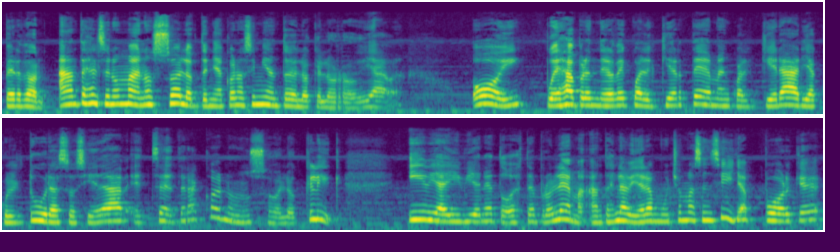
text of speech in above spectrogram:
perdón, antes el ser humano solo obtenía conocimiento de lo que lo rodeaba. Hoy puedes aprender de cualquier tema en cualquier área, cultura, sociedad, etcétera, con un solo clic. Y de ahí viene todo este problema. Antes la vida era mucho más sencilla porque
